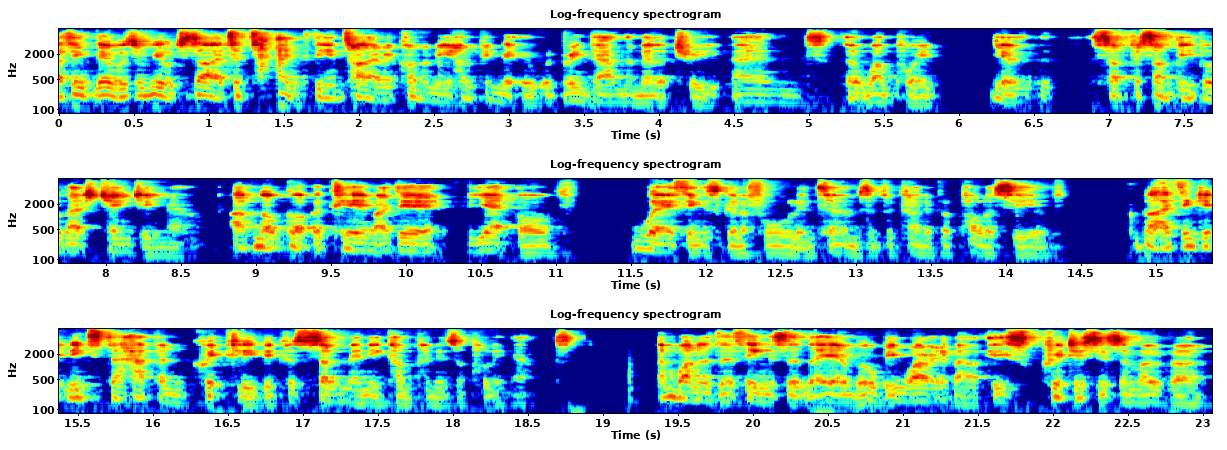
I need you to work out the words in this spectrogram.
I think there was a real desire to tank the entire economy, hoping that it would bring down the military. And at one point, you know, so for some people that's changing now. I've not got a clear idea yet of where things are going to fall in terms of the kind of a policy of, but I think it needs to happen quickly because so many companies are pulling out. And one of the things that they will be worried about is criticism over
